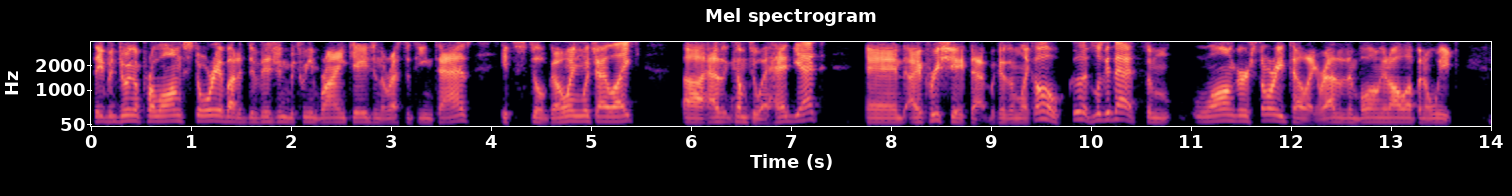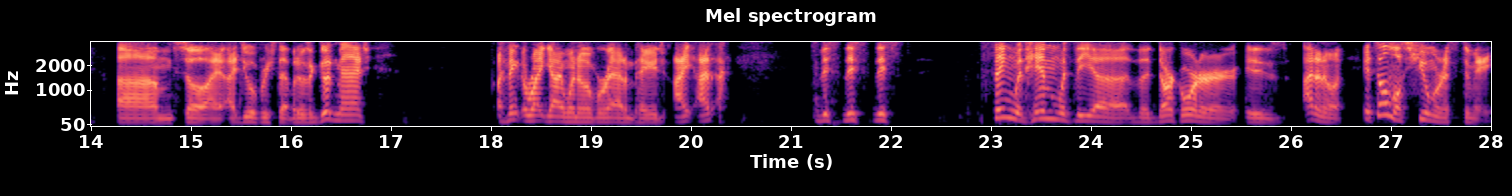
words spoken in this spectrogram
they've been doing a prolonged story about a division between Brian Cage and the rest of Team Taz. It's still going, which I like. Uh, hasn't come to a head yet. And I appreciate that because I'm like, oh, good, look at that. Some longer storytelling rather than blowing it all up in a week. Um, so I, I do appreciate that. But it was a good match. I think the right guy went over Adam Page. I, I this this this thing with him with the uh the Dark Order is I don't know. It's almost humorous to me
